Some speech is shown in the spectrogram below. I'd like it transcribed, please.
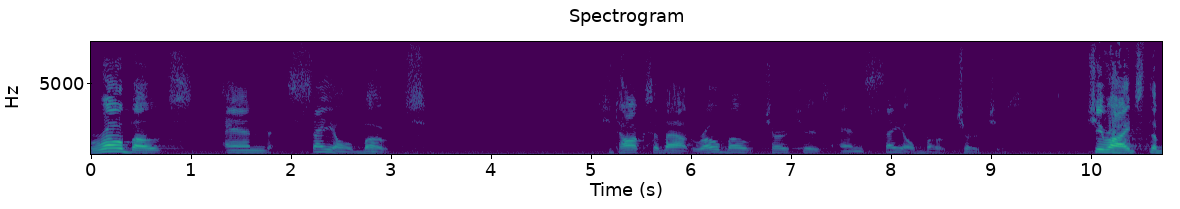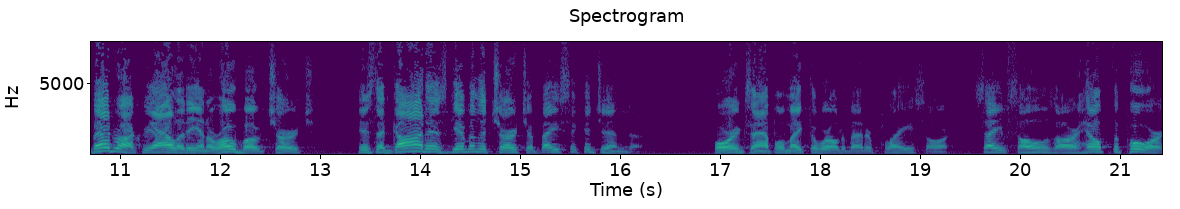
rowboats and sailboats. She talks about rowboat churches and sailboat churches. She writes The bedrock reality in a rowboat church is that God has given the church a basic agenda. For example, make the world a better place, or save souls, or help the poor.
